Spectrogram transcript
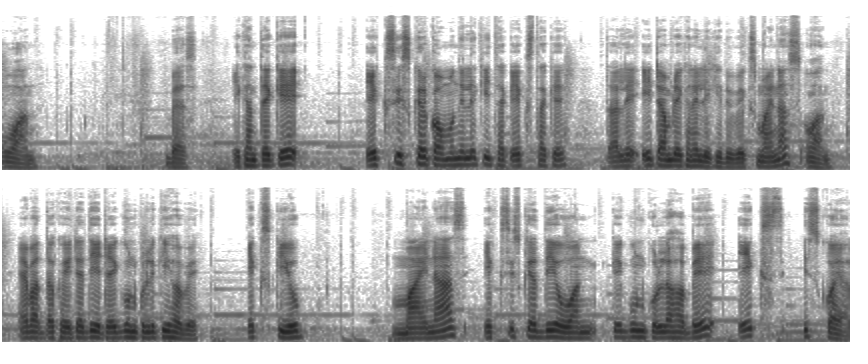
ওয়ান ব্যাস, এখান থেকে এক্স স্কোয়ার কমন নিলে কি থাকে? এক্স থাকে। তাহলে এটা আমরা এখানে লিখে দেবো এক্স মাইনাস ওয়ান এবার দেখো এটা দিয়ে এটাকে গুণ করলে কি হবে? X cube minus x square দিয়ে ওয়ানকে গুণ করলে হবে এক্স স্কোয়ার।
